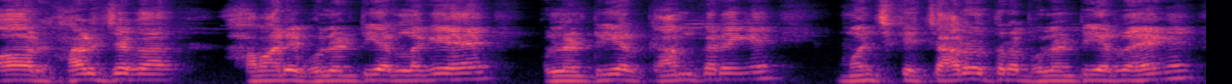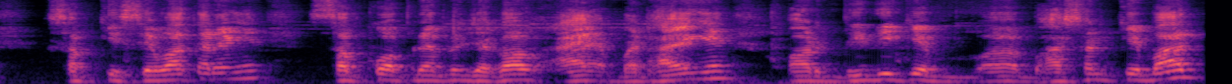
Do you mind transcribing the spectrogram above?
और हर जगह हमारे वॉलंटियर लगे हैं वॉलंटियर काम करेंगे, मंच के चारों तरफ़ वॉलंटियर रहेंगे, सबकी सेवा करेंगे, सबको अपने अपने जगह बैठाएँगे और दीदी के भाषण के बाद,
